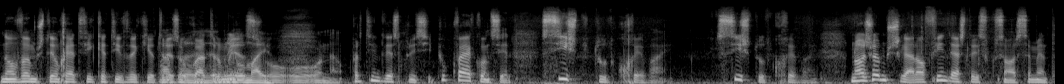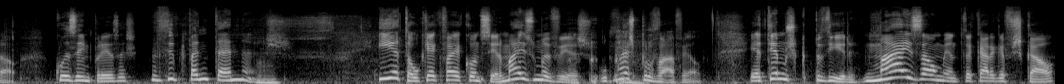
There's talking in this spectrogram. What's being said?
não vamos ter um retificativo daqui a três ou quatro abril, meses, ou, ou- ou não. Partindo desse princípio, o que vai acontecer? Se isto tudo correr bem, se isto tudo correr bem, nós vamos chegar ao fim desta execução orçamental com as empresas de pantanas. E então o que é que vai acontecer? Mais uma vez, o mais provável é termos que pedir mais aumento da carga fiscal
